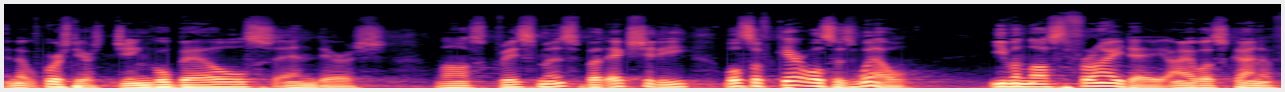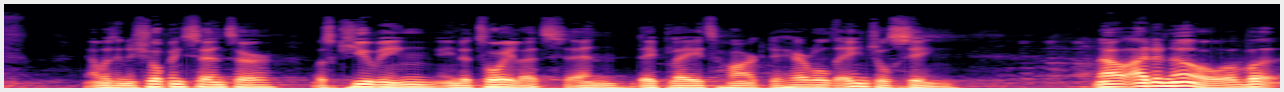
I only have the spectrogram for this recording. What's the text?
And of course, there's jingle bells and there's Last Christmas, but actually lots of carols as well. Even last Friday, I was kind of, I was in a shopping center, was queuing in the toilet, and they played Hark the Herald Angels Sing. now, I don't know, but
